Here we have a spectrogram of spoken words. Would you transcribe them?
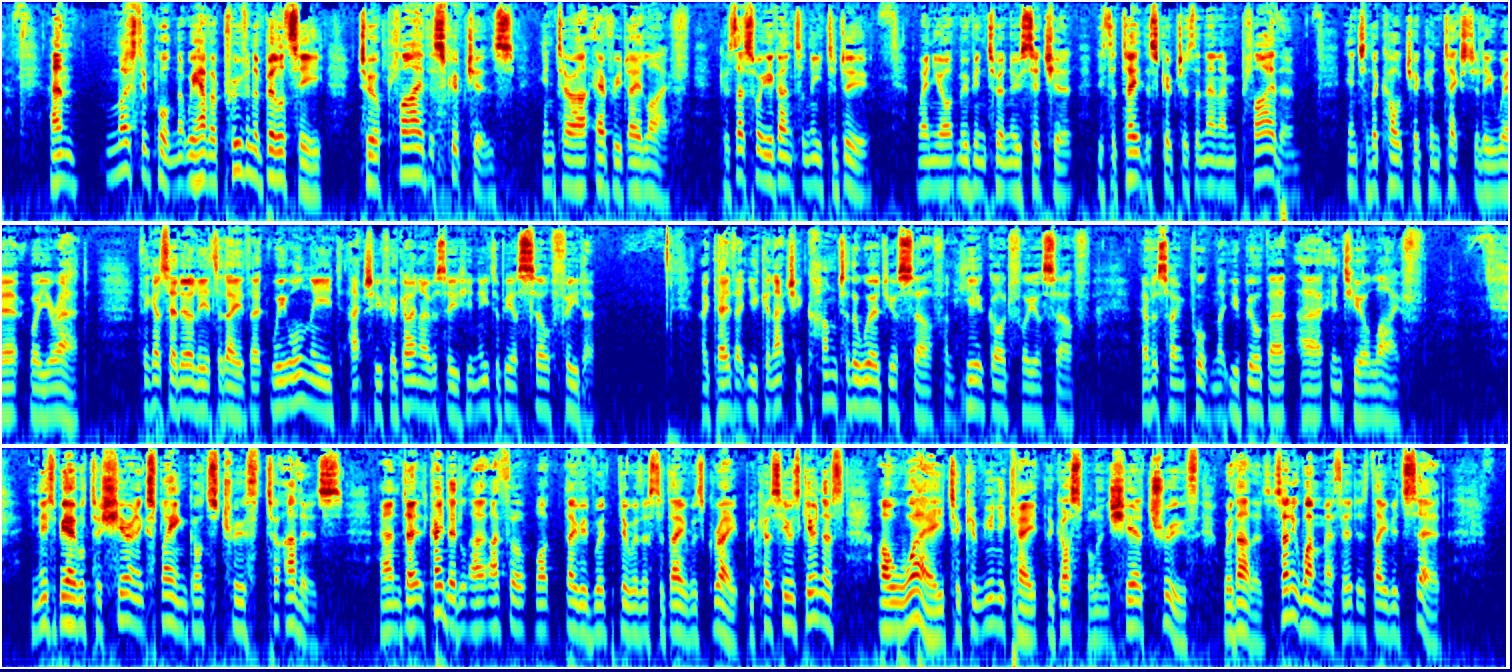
And most important, that we have a proven ability to apply the scriptures into our everyday life. Because that's what you're going to need to do when you're moving to a new situation, is to take the scriptures and then apply them into the culture contextually where, where you're at. I think I said earlier today that we all need, actually, if you're going overseas, you need to be a self feeder. Okay, that you can actually come to the Word yourself and hear God for yourself. Ever so important that you build that uh, into your life. You need to be able to share and explain God's truth to others. And uh, great little, uh, I thought what David would do with us today was great because he was giving us a way to communicate the gospel and share truth with others. It's only one method, as David said,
